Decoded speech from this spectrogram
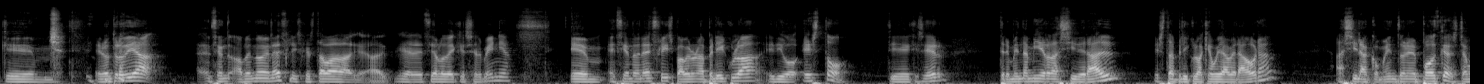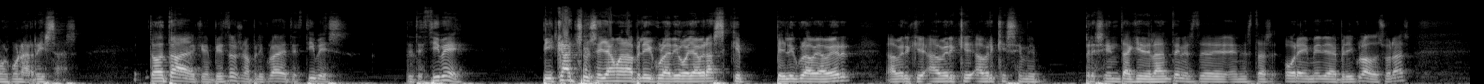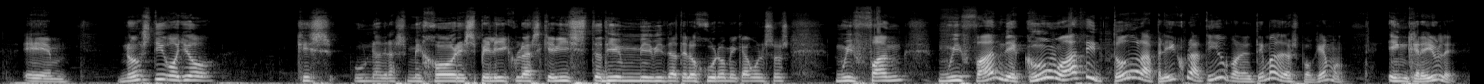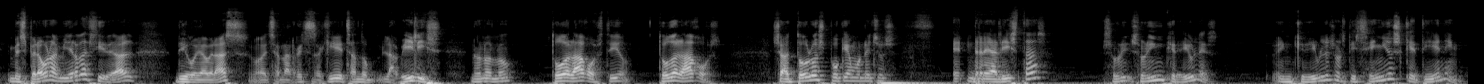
Que mm, el otro día, hablando de Netflix, que estaba que decía lo de Castlevania, em, enciendo Netflix para ver una película y digo, esto tiene que ser tremenda mierda sideral, esta película que voy a ver ahora. Así la comento en el podcast, echamos buenas risas. Total, que empiezo, es una película de detectives. ¿Detective? Pikachu se llama la película, digo, ya verás qué película voy a ver, a ver qué, a ver qué, a ver qué se me presenta aquí delante en, este, en estas hora y media de película, dos horas. Eh, no os digo yo que es una de las mejores películas que he visto tío, en mi vida, te lo juro, me cago en sos. Muy fan, muy fan de cómo hace toda la película, tío, con el tema de los Pokémon. Increíble. Me esperaba una mierda sideral. Digo, ya verás, voy a echar las risas aquí, echando la bilis. No, no, no. Todo Lagos, tío. Todo Lagos. O sea, todos los Pokémon hechos eh, realistas son, son increíbles. Increíbles los diseños que tienen.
